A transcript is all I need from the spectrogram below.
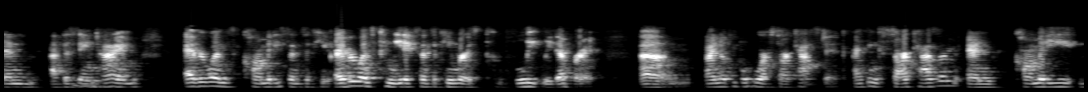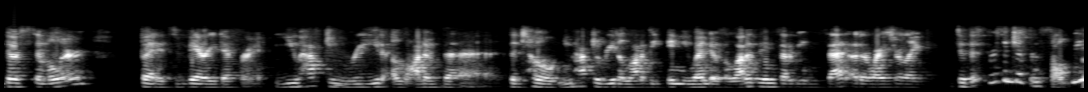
and at the same time, everyone's comedy sense of humor, everyone's comedic sense of humor is completely different. Um, I know people who are sarcastic. I think sarcasm and comedy they're similar, but it's very different. You have to read a lot of the the tone. You have to read a lot of the innuendos, a lot of things that are being said. Otherwise, you're like, did this person just insult me?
